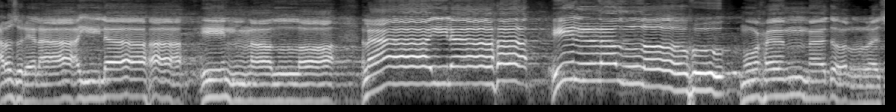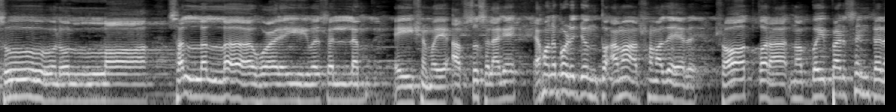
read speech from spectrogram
আরও জোরে ইল্লাল্লাহু মুহাম্মাদুর রাসূলুল্লাহ সাল্লাল্লাহু ওয়াসাল্লাম। এই সময়ে আফসোস লাগে, এখনও পর্যন্ত আমার সমাজের শতকরা নব্বই পার্সেন্টের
